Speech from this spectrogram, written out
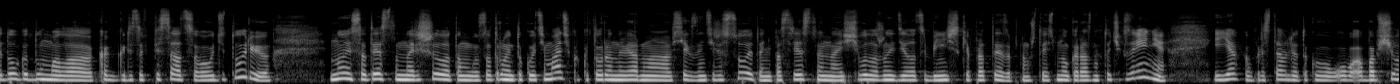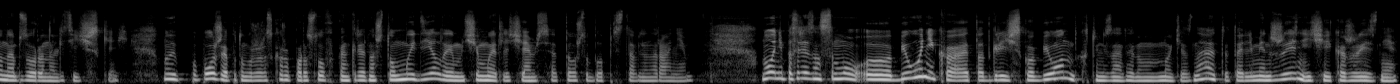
Я долго думала, как говорится, вписаться в аудиторию. Ну и, соответственно, решила там затронуть такую тематику, которая, наверное, всех заинтересует, а непосредственно из чего должны делаться бионические протезы, потому что есть много разных точек зрения, и я как бы представлю такой обобщенный обзор аналитический. Ну и попозже я потом уже расскажу пару слов конкретно, что мы делаем, чем мы отличаемся от того, что было представлено ранее. Но непосредственно саму э, бионика, это от греческого бион, кто не знает, я думаю, многие знают, это элемент жизни, ячейка жизни,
